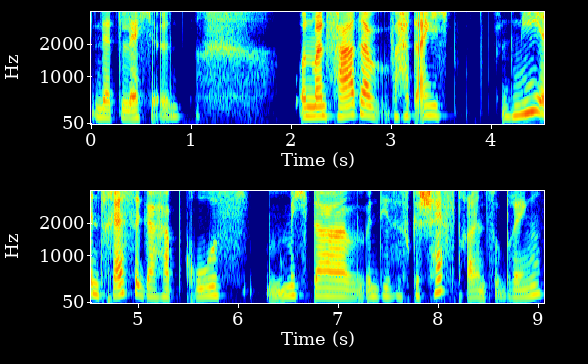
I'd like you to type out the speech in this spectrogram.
nett lächeln. Und mein Vater hat eigentlich nie Interesse gehabt, groß mich da in dieses Geschäft reinzubringen.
